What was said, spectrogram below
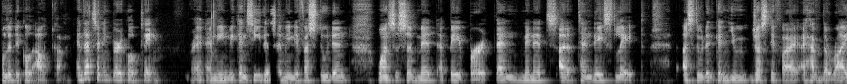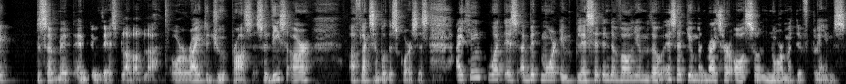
political outcome. And that's an empirical claim, right? I mean, we can see this. I mean, if a student wants to submit a paper 10 minutes, uh, 10 days late, a student can you justify, I have the right to submit and do this, blah, blah, blah, or right to due process. So these are uh, flexible discourses. I think what is a bit more implicit in the volume, though, is that human rights are also normative claims.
